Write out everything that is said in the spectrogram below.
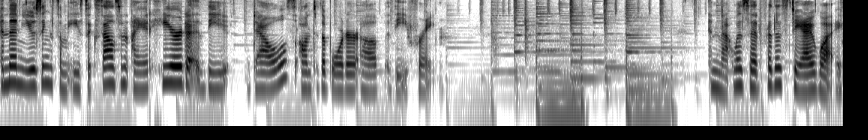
And then using some E6000, I adhered the dowels onto the border of the frame. And that was it for this DIY.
